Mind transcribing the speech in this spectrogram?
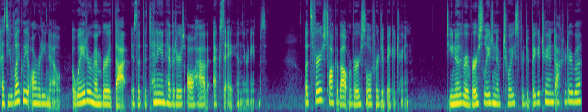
As you likely already know, a way to remember that is that the 10A inhibitors all have XA in their names. Let's first talk about reversal for dabigatran. Do you know the reversal agent of choice for dabigatran, Dr. Durba?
